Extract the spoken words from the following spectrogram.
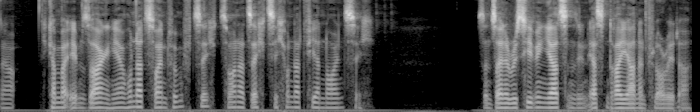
ja. Ich kann mal eben sagen, hier 152, 260, 194 sind seine Receiving Yards in den ersten drei Jahren in Florida.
